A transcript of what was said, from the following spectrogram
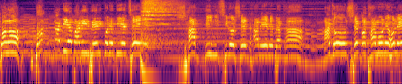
গলা ধাক্কা দিয়ে বাড়ির বের করে দিয়েছে। সাত দিন ছিল সে ঘাড়ের ব্যথা। আজও সে কথা মনে হলে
